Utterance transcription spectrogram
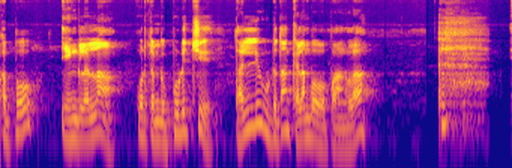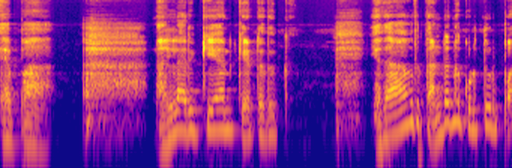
அப்போது எங்களெல்லாம் ஒருத்தங்க பிடிச்சி தள்ளி விட்டு தான் கிளம்ப வைப்பாங்களா? ஏப்பா நல்லா இருக்கியான்னு கேட்டதுக்கு ஏதாவது தண்டனை கொடுத்துருப்பா.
